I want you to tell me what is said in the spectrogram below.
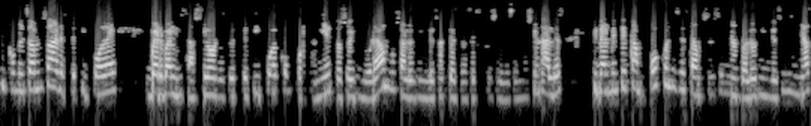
Y comenzamos a ver este tipo de verbalizaciones, de este tipo de comportamientos, o ignoramos a los niños ante estas expresiones emocionales, finalmente tampoco les estamos enseñando a los niños y niñas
